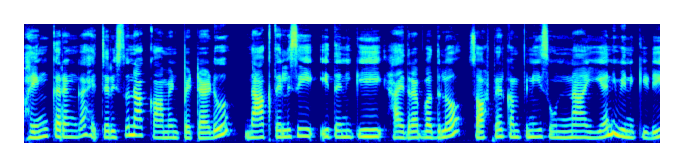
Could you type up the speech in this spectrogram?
భయంకరంగా హెచ్చరిస్తూ నాకు కామెంట్ పెట్టాడు. నాకు తెలిసి ఇతనికి హైదరాబాద్లో సాఫ్ట్వేర్ కంపెనీస్ ఉన్నాయి అని వినికిడి.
